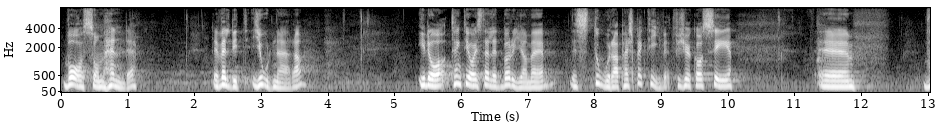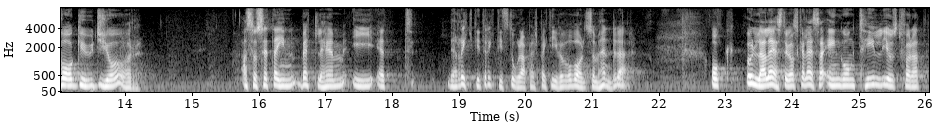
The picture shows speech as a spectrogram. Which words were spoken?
vad som hände. Det är väldigt jordnära. Idag tänkte jag istället börja med det stora perspektivet, försöka att se eh, vad Gud gör. Alltså sätta in Betlehem i ett, det riktigt, riktigt stora perspektivet. Vad var det som hände där? Och Ulla läste, jag ska läsa en gång till just för att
